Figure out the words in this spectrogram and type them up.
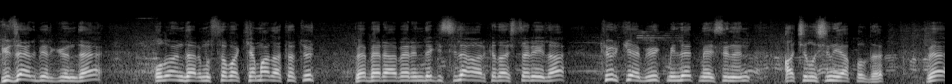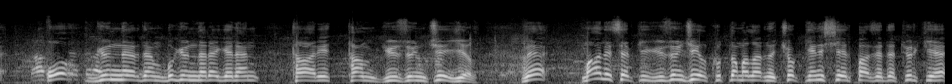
güzel bir günde Ulu Önder Mustafa Kemal Atatürk ve beraberindeki silah arkadaşlarıyla Türkiye Büyük Millet Meclisi'nin açılışını yapıldı. Ve o günlerden bugünlere gelen tarih tam 100. yıl. Ve Maalesef ki 100. yıl kutlamalarını çok geniş yelpazede Türkiye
